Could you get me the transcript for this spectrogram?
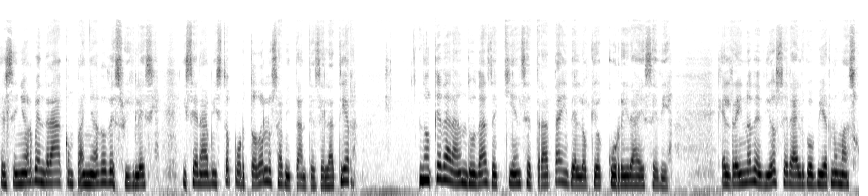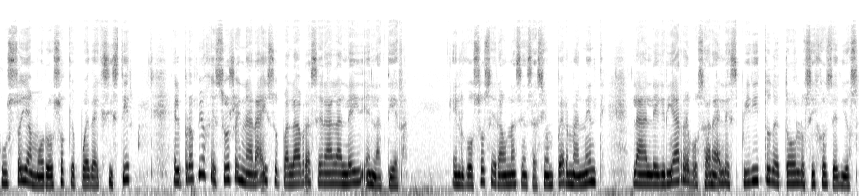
El Señor vendrá acompañado de su iglesia y será visto por todos los habitantes de la tierra. No quedarán dudas de quién se trata y de lo que ocurrirá ese día. El reino de Dios será el gobierno más justo y amoroso que pueda existir. El propio Jesús reinará y su palabra será la ley en la tierra. El gozo será una sensación permanente. La alegría rebosará el espíritu de todos los hijos de Dios.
